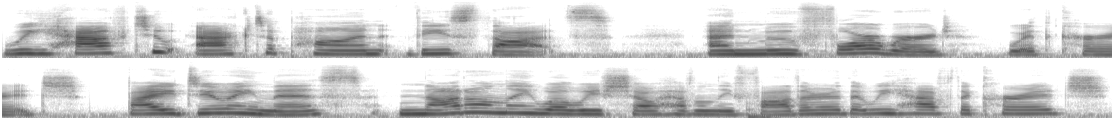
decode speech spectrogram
We have to act upon these thoughts and move forward with courage. By doing this, not only will we show Heavenly Father that we have the courage,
